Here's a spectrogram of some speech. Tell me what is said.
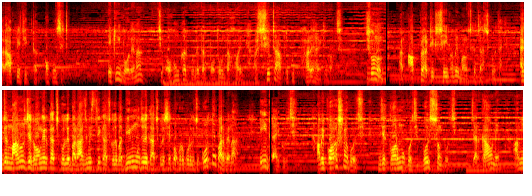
আর আপনি ঠিক তার অপোজিট একেই বলে না যে অহংকার করলে তার পতনটা হয়, আর সেটা আপনি খুব হাড়ে হাড়িতে পাচ্ছেন। শুনুন, আর আপনারা ঠিক সেইভাবে মানুষকে চাষ করে থাকেন। একজন মানুষ যে রঙের কাজ করলে বা রাজমিস্ত্রি কাজ করলে বা দিন মজুরের কাজ করলে সে কখনো কোনো কিছু করতে পারবে না, এই দায় করেছি। আমি পড়াশোনা করেছি, নিজের কর্ম করছি, পরিশ্রম করছি, যার কারণে আমি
